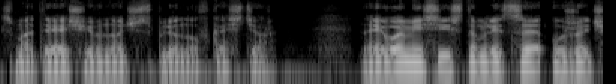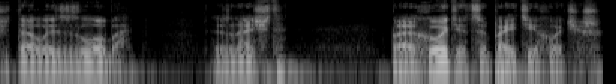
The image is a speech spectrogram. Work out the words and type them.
Смотрящий в ночь сплюнул в костер. На его мясистом лице уже читалась злоба. «Значит, поохотиться пойти хочешь?»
